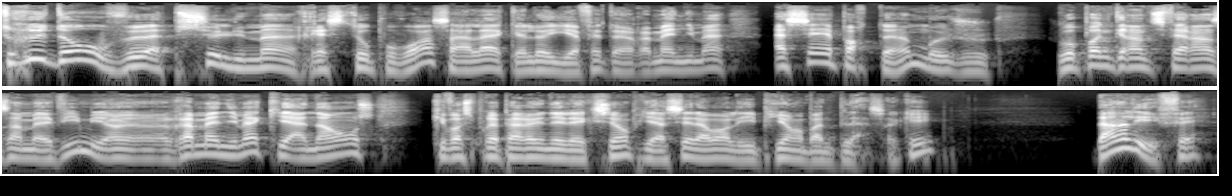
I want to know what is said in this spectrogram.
Trudeau veut absolument rester au pouvoir. Ça a l'air que là, il a fait un remaniement assez important. Moi, je ne vois pas une grande différence dans ma vie, mais il y a un remaniement qui annonce qu'il va se préparer une élection puis essayer d'avoir les pions en bonne place. OK? Dans les faits,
